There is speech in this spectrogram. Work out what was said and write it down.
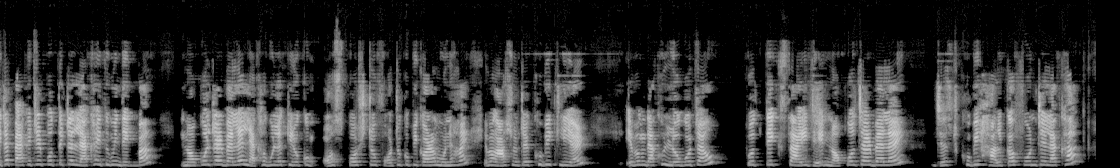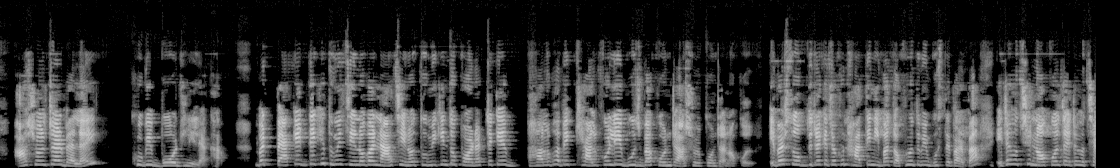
এটা প্যাকেটের প্রত্যেকটা লেখাই তুমি দেখবা, নকলটার বেলায় লেখাগুলো কীরকম অস্পষ্ট ফটোকপি করা মনে হয়, এবং আসলটা খুবই ক্লিয়ার এবং দেখো লোগোটাও প্রত্যেক সাইডে নকলটার বেলায় জাস্ট খুবই হালকা ফন্টে লেখা, আসলটার বেলায় খুবই বোর্ডলি লেখা। বাট প্যাকেট দেখে তুমি চেনো বা না চেনো, তুমি কিন্তু প্রোডাক্টটাকে ভালোভাবে খেয়াল করলেই বুঝবা কোনটা আসল, কোনটা নকল। এবার সোপ দুটাকে যখন হাতে নিবা, তখনও তুমি বুঝতে পারবা, এটা হচ্ছে নকলটা এটা হচ্ছে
